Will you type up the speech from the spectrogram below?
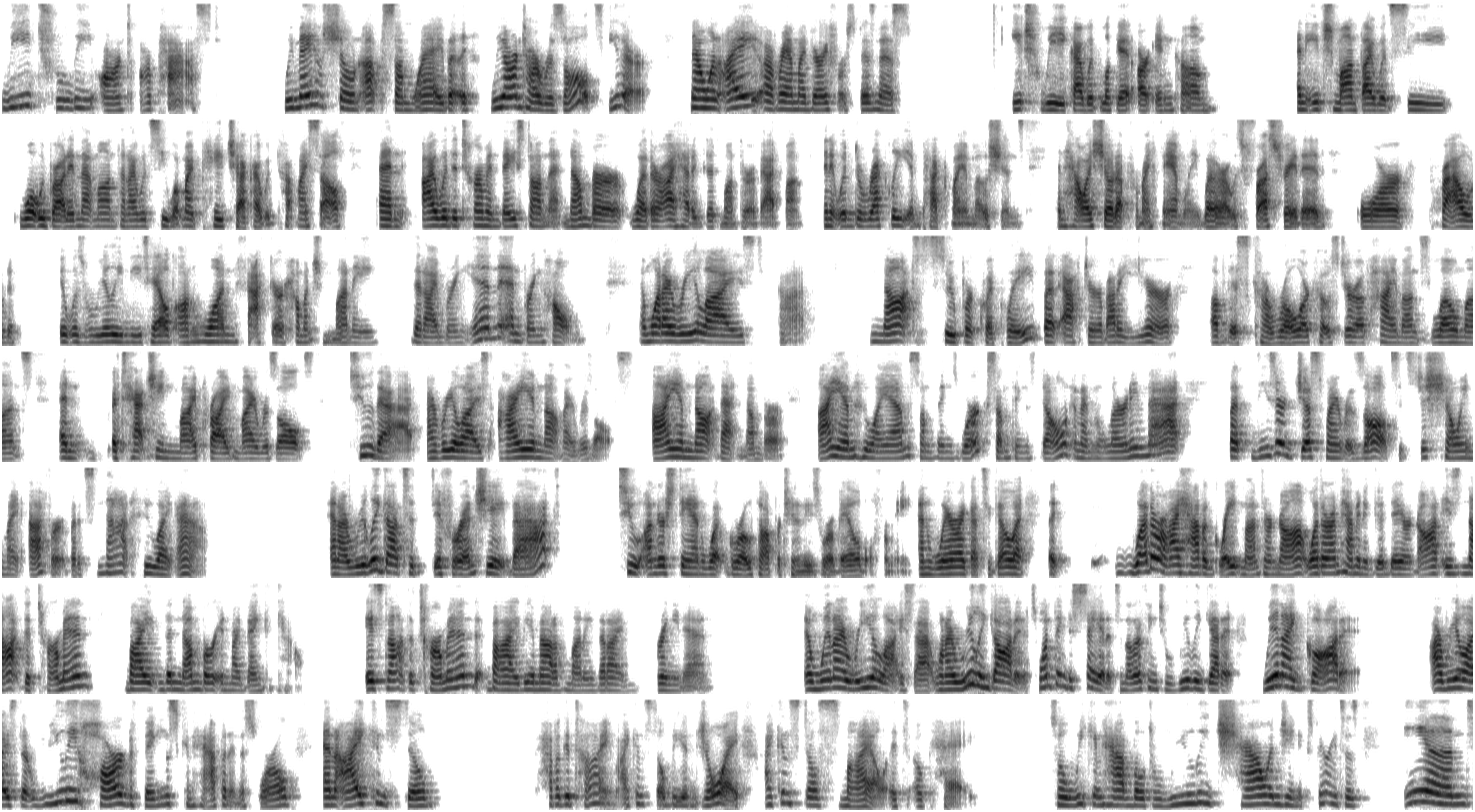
we truly aren't our past. We may have shown up some way, but we aren't our results either. Now, when I uh, ran my very first business, each week I would look at our income, and each month I would see what we brought in that month, and I would see what my paycheck I would cut myself. And I would determine based on that number whether I had a good month or a bad month. And it would directly impact my emotions and how I showed up for my family, whether I was frustrated or proud. It was really detailed on one factor how much money that I bring in and bring home. And what I realized, uh, not super quickly, but after about a year of this kind of roller coaster of high months, low months, and attaching my pride, my results to that, I realized I am not my results. I am not that number. I am who I am. Some things work, some things don't. And I'm learning that. But these are just my results. It's just showing my effort, but it's not who I am. And I really got to differentiate that to understand what growth opportunities were available for me and where I got to go at. Like whether I have a great month or not, whether I'm having a good day or not, is not determined by the number in my bank account. It's not determined by the amount of money that I'm bringing in. And when I realized that, when I really got it, it's one thing to say it, it's another thing to really get it. When I got it, I realized that really hard things can happen in this world and I can still have a good time. I can still be in joy. I can still smile. It's okay. So we can have both really challenging experiences and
